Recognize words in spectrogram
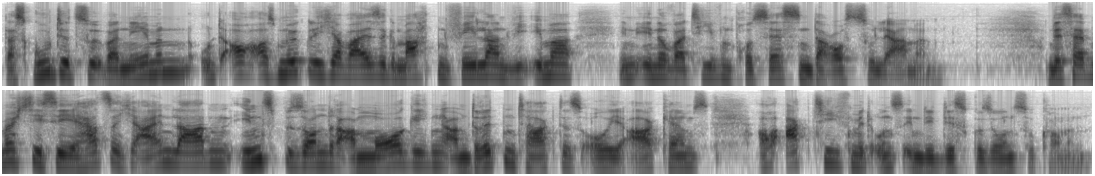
das Gute zu übernehmen und auch aus möglicherweise gemachten Fehlern wie immer in innovativen Prozessen daraus zu lernen. Und deshalb möchte ich Sie herzlich einladen, insbesondere am morgigen, am dritten Tag des OER-Camps, auch aktiv mit uns in die Diskussion zu kommen.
